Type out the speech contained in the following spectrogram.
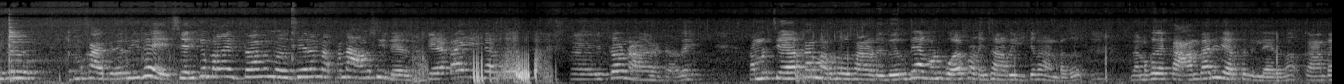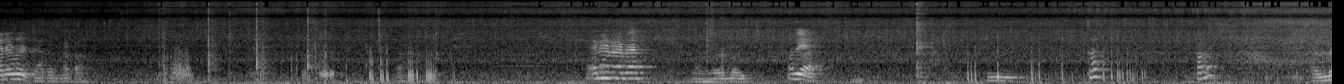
ഇത് നമുക്ക് ഇതേ ശരിക്കും പറഞ്ഞാൽ ഇത്രയൊന്നും ചേരാൻ വെക്കേണ്ട ആവശ്യമില്ലായിരുന്നു ചേട്ടായി ഇതിന്റെ അകത്ത് ഇട്ടോണ്ടാണ് കേട്ടോ. അതെ നമ്മൾ ചേർക്കാൻ മറന്നു പോയ സാധനം വെറുതെ അങ്ങോട്ട് പോയപ്പോഴാണ് ഈ സാധനം ഇരിക്കുന്നത് കണ്ടത്. നമുക്കത് കാന്താരി ചേർത്തിട്ടില്ലായിരുന്നു. കാന്താരിയോട് ഇട്ടേക്കാം കേട്ടോ. എങ്ങനെയാണ്. മതിയോ. അല്ല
